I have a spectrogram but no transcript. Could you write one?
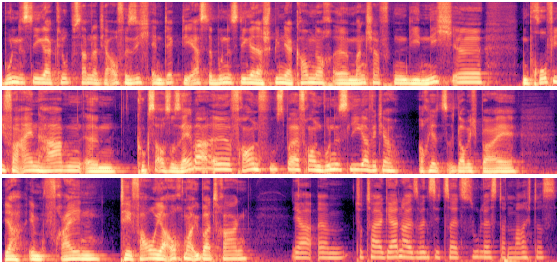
Bundesliga-Clubs haben das ja auch für sich entdeckt. Die erste Bundesliga, da spielen ja kaum noch äh, Mannschaften, die nicht äh, einen Profiverein haben. Ähm, guckst du auch so selber äh, Frauenfußball, Frauenbundesliga wird ja auch jetzt, glaube ich, bei ja im freien TV ja auch mal übertragen. Ja, ähm, total gerne. Also wenn es die Zeit zulässt, dann mache ich das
